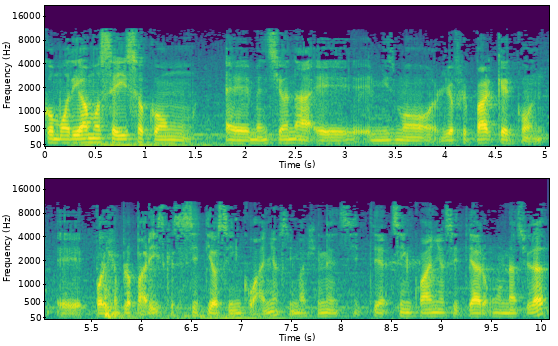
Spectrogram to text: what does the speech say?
como digamos se hizo con eh, menciona eh, el mismo Geoffrey Parker con, por ejemplo, París, que se sitió cinco años, imaginen cinco años sitiar una ciudad,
